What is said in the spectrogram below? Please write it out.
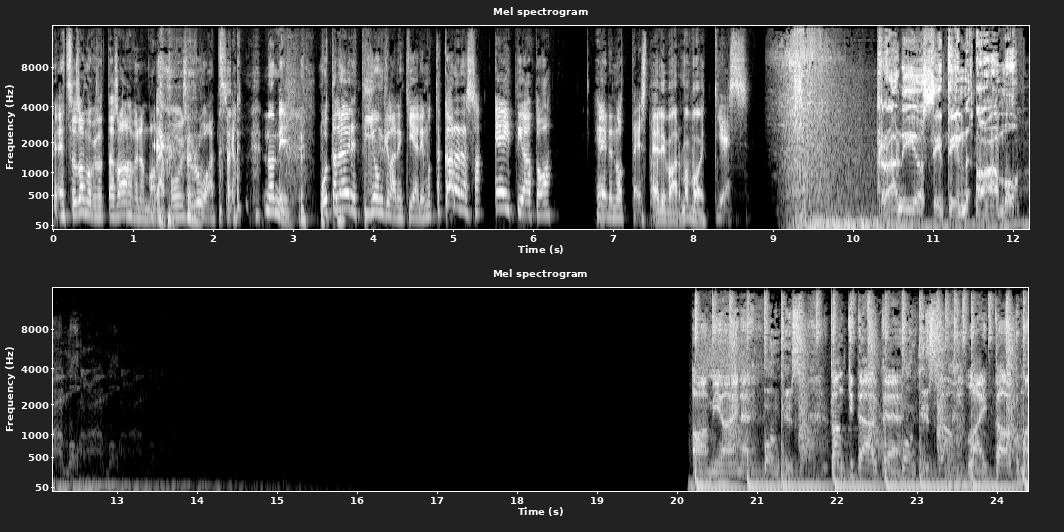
Että se on sama kuin se ottaisi Ahvenanmaalle ja puhuisi ruotsia. No niin, mutta löydettiin jonkinlainen kieli, mutta Kanadassa ei tietoa heidän otteistaan. eli varma voitto. Yes. Radio Cityn aamu. Aamiaine. Bonkis. Tankki täyteen. Bonkis. Laittautumas.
